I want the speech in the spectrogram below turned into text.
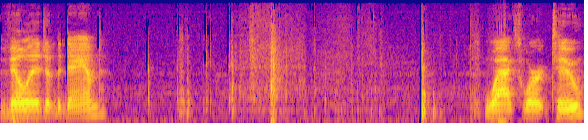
Village of the Damned. Waxwork 2.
